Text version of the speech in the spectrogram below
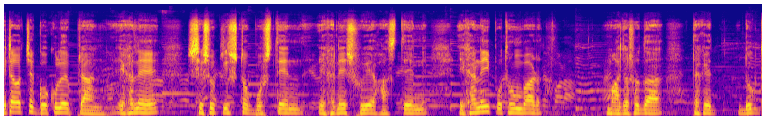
এটা হচ্ছে গোকুলের প্রাণ। এখানে শিশু কৃষ্ণ বসতেন, এখানে শুয়ে হাসতেন, এখানেই প্রথমবার মা যশোদা তাকে দুগ্ধ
